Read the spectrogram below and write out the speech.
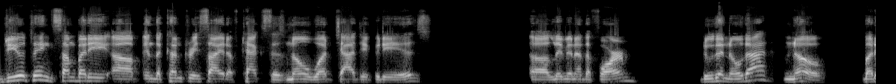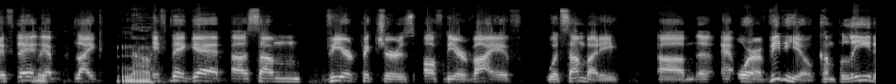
Do you think somebody uh, in the countryside of texas know what ChatGPT is? Uh, living at the farm? Do they know that? No. But if they uh, like no. if they get uh, some weird pictures of their wife with somebody um, uh, or a video complete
